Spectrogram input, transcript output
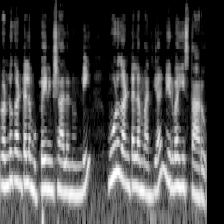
రెండు గంటల ముప్పై నిమిషాల నుండి మూడు గంటల మధ్య నిర్వహిస్తారు.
